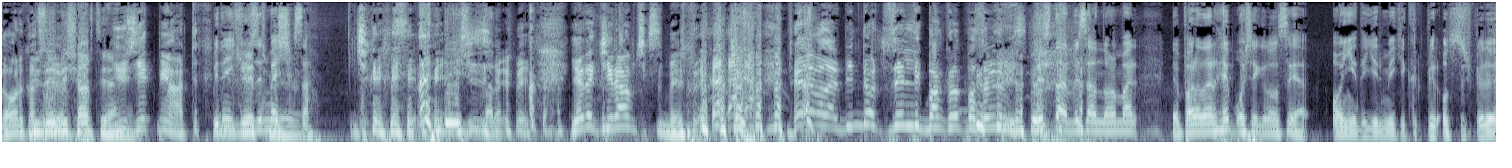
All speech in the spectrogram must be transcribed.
doğru katılıyorum. 150 şart yani. 100 yetmiyor artık. Bir de 225 Yetmiyor. çıksa. Değişik para. 125. ya da kiram çıksın benim. Merhabalar 1450'lik banknot basabilir miyiz? Mesut abi mesela normal e, paralar hep o şekil olsa ya 17, 22, 41, 33 böyle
